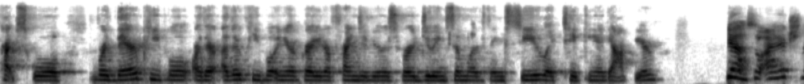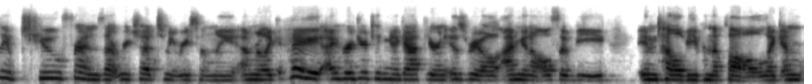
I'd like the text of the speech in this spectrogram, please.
prep school. Were there people are there other people in your grade or friends of yours who are doing similar things to you like taking a gap year? Yeah, so I actually have two friends that reached out to me recently and were like, "Hey, I heard you're taking a gap year in Israel. I'm gonna also be in Tel Aviv in the fall." Like, and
